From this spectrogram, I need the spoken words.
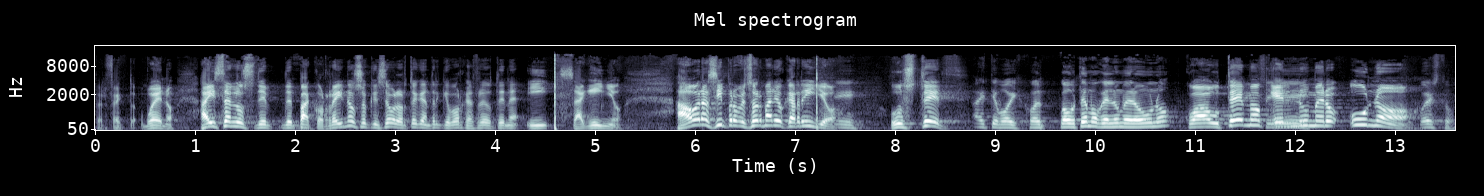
perfecto. Bueno, ahí están los de, de Paco. Reynoso, Cristóbal Ortega, Enrique Borja, Alfredo Tena y Saguiño. Ahora sí, profesor Mario Carrillo. Sí. Usted, Ahí te voy. Cuau- Cuauhtémoc el número uno, Cuauhtémoc, Sí. el número uno. puesto.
